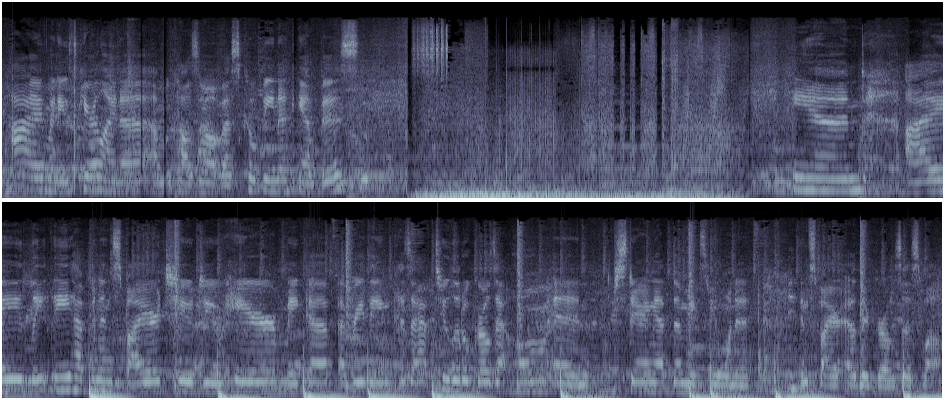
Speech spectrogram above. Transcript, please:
Hi, my name is Carolina. I'm a Cosmo at West Covina campus. And I lately have been inspired to do hair, makeup, everything because I have two little girls at home and staring at them makes me want to inspire other girls as well.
